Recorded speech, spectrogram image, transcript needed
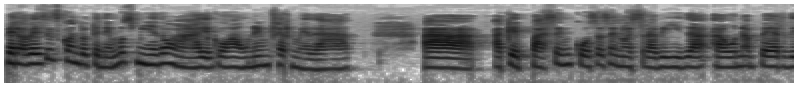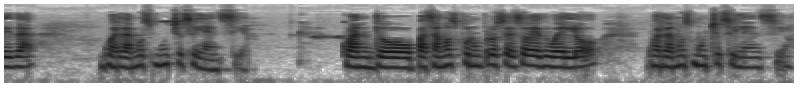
Pero a veces cuando tenemos miedo a algo, a una enfermedad, a, a que pasen cosas en nuestra vida, a una pérdida, guardamos mucho silencio. Cuando pasamos por un proceso de duelo, guardamos mucho silencio.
